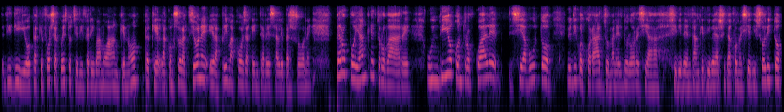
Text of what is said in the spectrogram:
di Dio, perché forse a questo ci riferivamo anche, no? perché la consolazione è la prima cosa che interessa alle persone, però puoi anche trovare un Dio contro il quale si è avuto, io dico il coraggio, ma nel dolore si, ha, si diventa anche diversi da come si è di solito,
